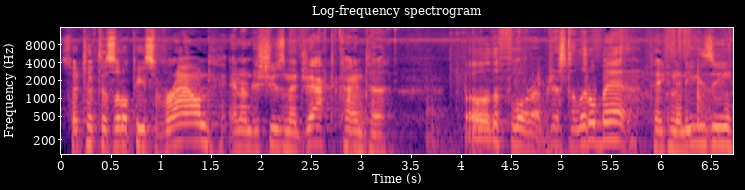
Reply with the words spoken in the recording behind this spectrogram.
So I took this little piece of round and I'm just using a jack to kind of bow the floor up just a little bit, taking it easy.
